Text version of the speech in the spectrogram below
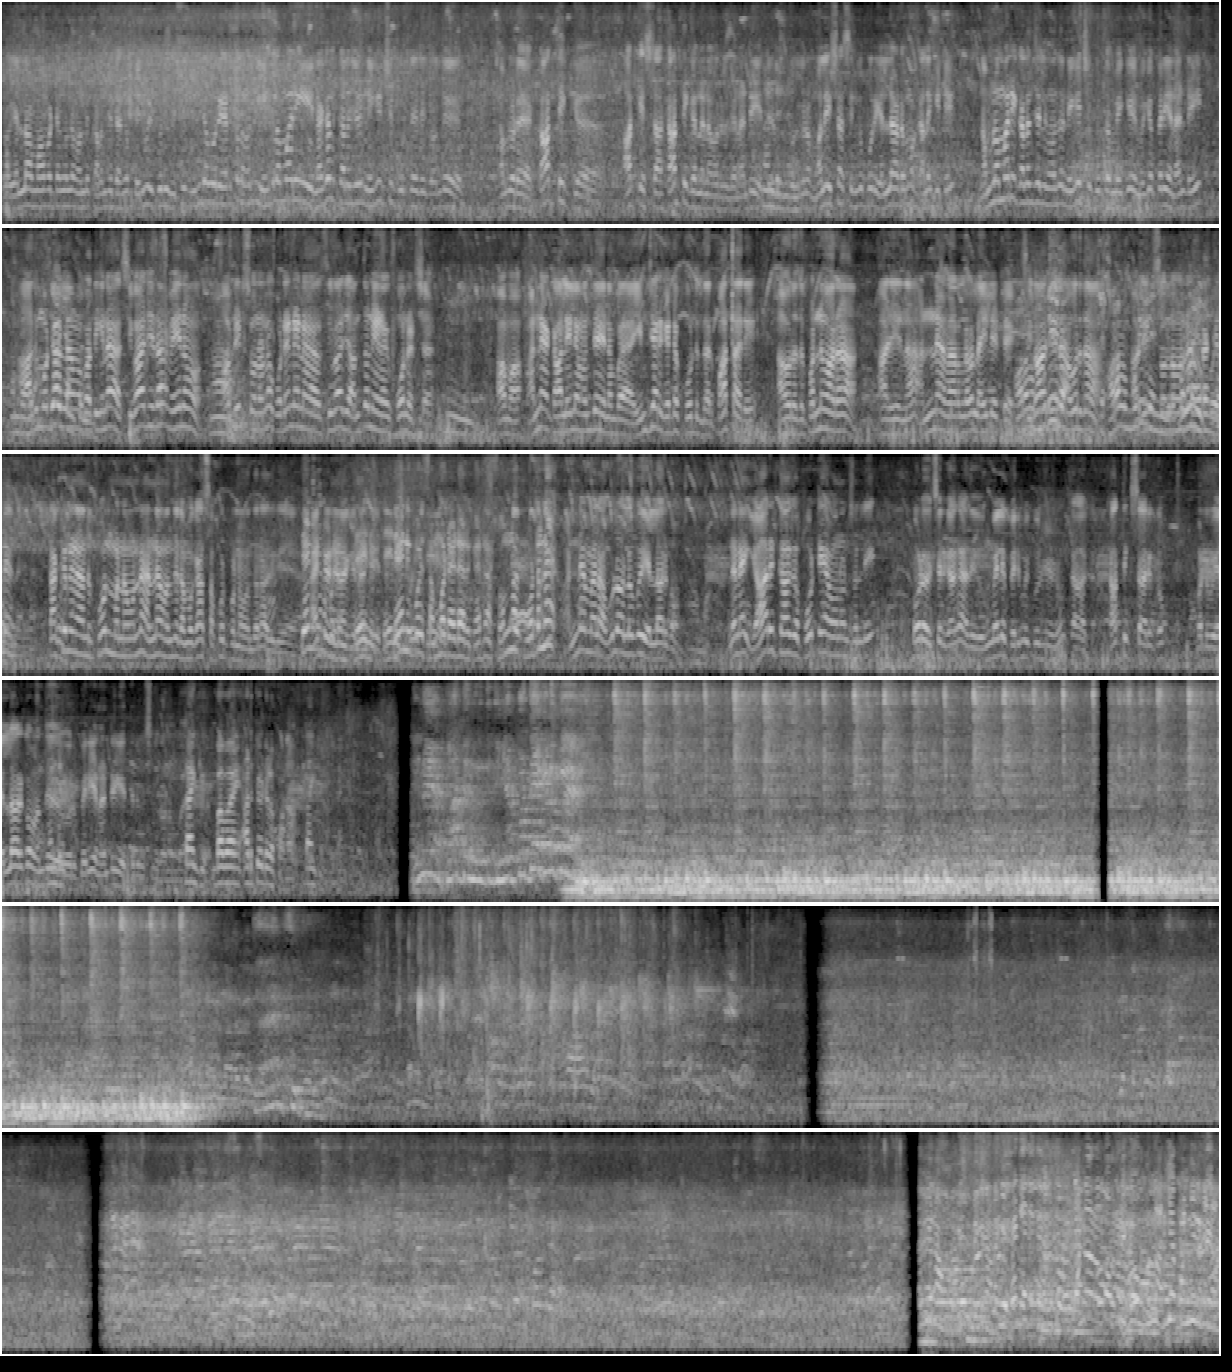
ஸோ எல்லா மாவட்டங்களிலும் வந்து கலந்துட்டாங்க பெருமைக்குரிய விஷயம். இந்த ஒரு இடத்துல வந்து எங்களை மாதிரி நகல் கலைஞர் நிகழ்ச்சி கொடுத்ததுக்கு வந்து நம்மளுடைய கார்த்திக் ஆர்கெஸ்ட்ரா கார்த்திக் அண்ணன் அவர்களுக்கு நன்றி தெரிவித்துக் கொள்கிறோம். மலேசியா சிங்கப்பூர் எல்லா இடமும் கலக்கிட்டு நம்மள மாதிரி கலைஞர்களுக்கு வந்து நிகழ்ச்சி கொடுத்தமைக்கு மிகப்பெரிய நன்றி. அது மட்டும் இல்லாமல் பார்த்தீங்கன்னா சிவாஜி தான் வேணும் அப்படின்னு சொன்னோன்னா உடனே நான் சிவாஜி அந்தோனி எனக்கு ஃபோன் அடித்தேன் ஆமாம் அண்ணன் காலையில் வந்து நம்ம எம்ஜிஆர் கிட்ட போட்டிருந்தார். பார்த்தாரு. அவர் அதை பண்ணுவாரா? அப்படின்னா அண்ணன் வேற லெவல் ஹைலைட்டு சிவாஜி அவர் தான் அப்படின்னு சொன்ன உடனே டக்குன்னு நான் ஃபோன் பண்ண உடனே அண்ணன் வந்து நமக்காக சப்போர்ட் பண்ண வந்தாரு. அதுக்கு எனக்கு நன்றி. தேனி போய் செம்ம டயர்டாக இருக்காரு. நான் சொன்ன உடனே அண்ணன் மேல அவ்வளோ அளவு எல்லாருக்கும். என்னன்னா யாருக்காக போட்டே ஆகணும்னு சொல்லி போட வச்சிருக்காங்க. அது உண்மையிலே பெருமைக்குரிய விஷயம். கா- கா- கார்த்திக் சாருக்கும் பட் எல்லாருக்கும் வந்து ஒரு பெரிய நன்றியை தெரிவிச்சுக்கிறோம் நம்ம. தேங்க்யூ பாய் அடுத்த வீடியோவில் பார்க்கலாம். தேங்க்யூ என்னையா பாட்டை நிறுத்திட்டீங்க? பட்டே கிளப்ப நிறைய பண்ணியிருக்கேன்.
